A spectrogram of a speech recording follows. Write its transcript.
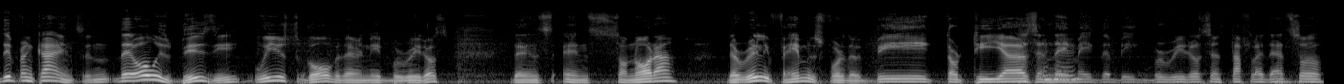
different kinds, and they're always busy. We used to go over there and eat burritos. Then in Sonora, they're really famous for the big tortillas, and they Mhm. make the big burritos and stuff like that. So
